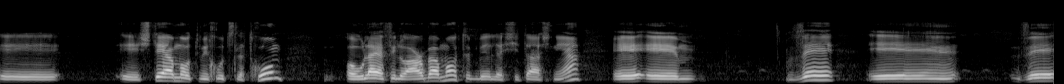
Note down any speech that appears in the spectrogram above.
אה, אה, שתי אמות מחוץ לתחום, או אולי אפילו ארבע אמות לשיטה השנייה, אה, אה, ו... אה, וזה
